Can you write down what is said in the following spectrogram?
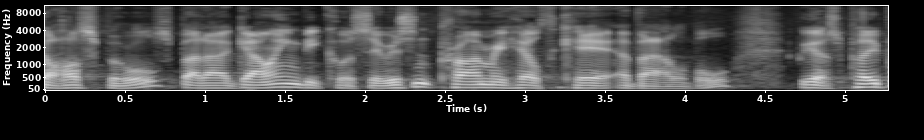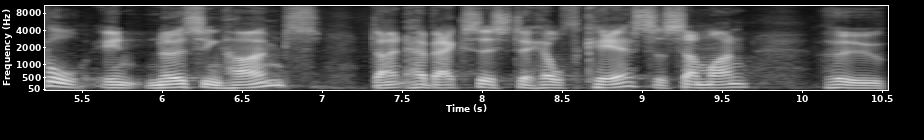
to hospitals but are going because there isn't primary health care available, because people in nursing homes don't have access to health care, so someone who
